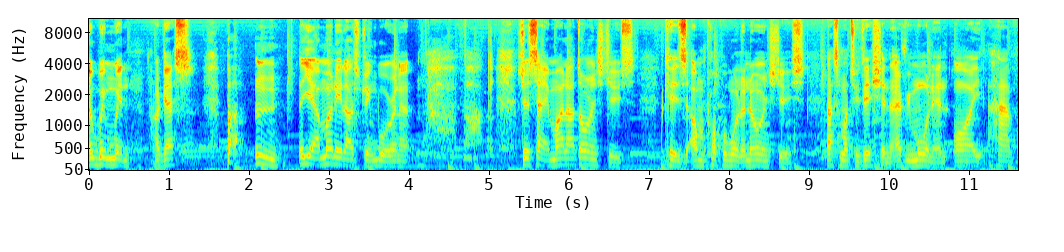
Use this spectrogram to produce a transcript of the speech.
a win-win I guess. But mm, yeah I'm only allowed to drink water in it fuck just say am I allowed orange juice because I'm proper wanting orange juice. That's my tradition. Every morning I have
